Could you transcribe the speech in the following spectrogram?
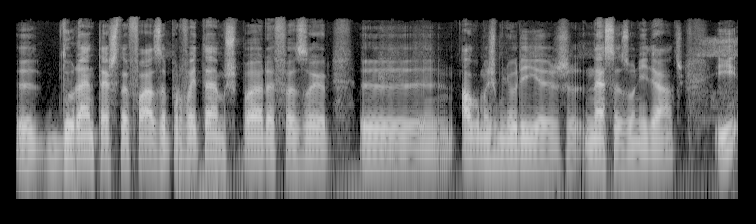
Uh, durante esta fase aproveitamos para fazer uh, algumas melhorias nessas unidades e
